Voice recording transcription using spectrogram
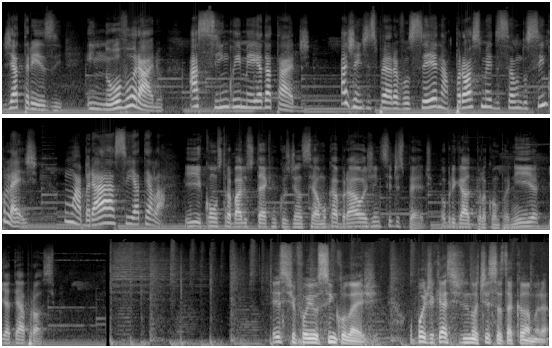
dia 13, em novo horário, às 5 e meia da tarde. A gente espera você na próxima edição do 5 Lege. Um abraço e até lá. E com os trabalhos técnicos de Anselmo Cabral, a gente se despede. Obrigado pela companhia e até a próxima. Este foi o 5 Lege, o podcast de notícias da Câmara,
